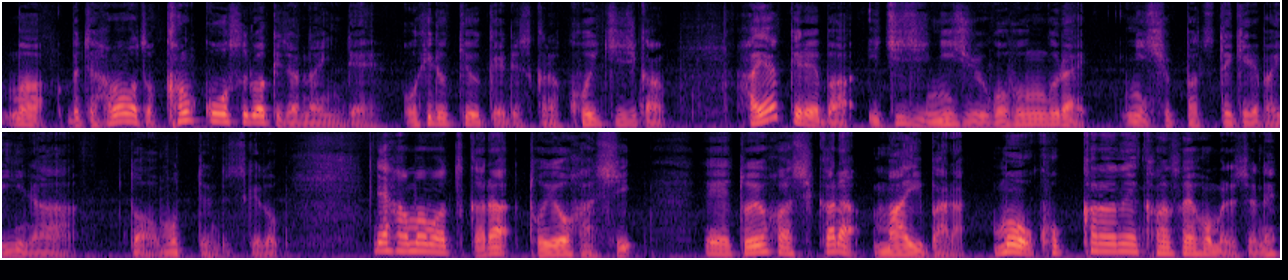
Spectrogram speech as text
まあ別に浜松を観光するわけじゃないんで、お昼休憩ですから小1時間。早ければ1時25分ぐらいに出発できればいいなとは思ってるんですけど。で、浜松から豊橋、えー、豊橋から米原。もうこっからね、関西方面ですよね。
